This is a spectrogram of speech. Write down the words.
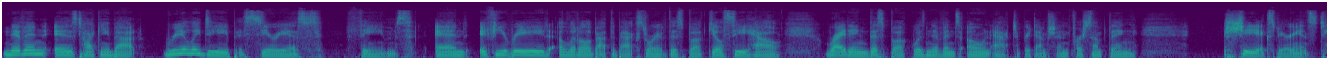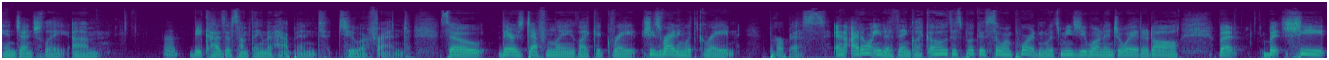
Niven is talking about really deep, serious themes. And if you read a little about the backstory of this book, you'll see how writing this book was Niven's own act of redemption for something she experienced tangentially um, because of something that happened to a friend. So there's definitely like a great, she's writing with great purpose. And I don't want you to think like, oh, this book is so important, which means you won't enjoy it at all. But, but she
